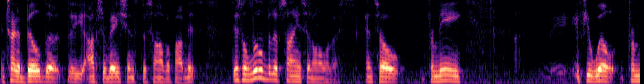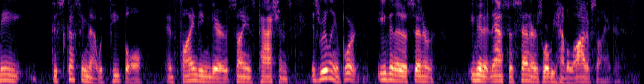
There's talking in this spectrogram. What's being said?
and try to build the, the observations to solve a problem. It's, there's a little bit of science in all of us. And so for me, if you will, for me, discussing that with people and finding their science passions is really important, even at a center, even at NASA centers where we have a lot of scientists.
